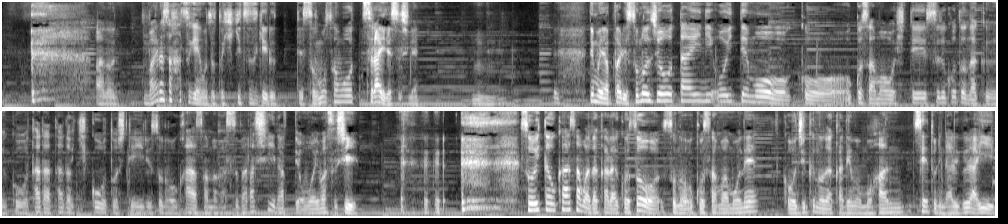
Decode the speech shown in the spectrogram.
あのマイナス発言をずっと聞き続けるってそもそも辛いですしね。うん。でもやっぱりその状態においてもこうお子様を否定することなくこうただただ聞こうとしているそのお母様が素晴らしいなって思いますし そういったお母様だからこそそのお子様もねこう塾の中でも模範生徒になるぐらい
